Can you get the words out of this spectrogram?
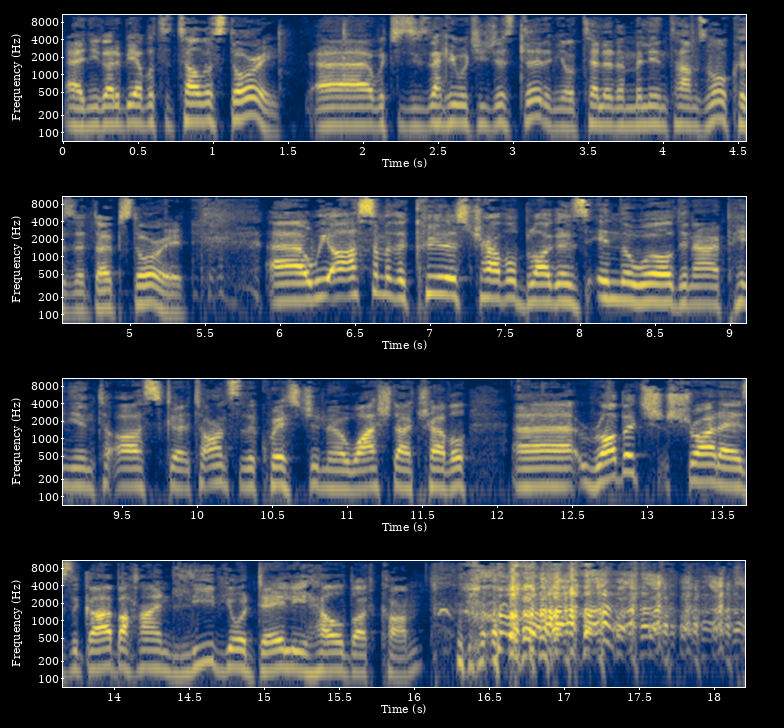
And you gotta be able to tell the story, uh, which is exactly what you just did, and you'll tell it a million times more because it's a dope story. uh, we asked some of the coolest travel bloggers in the world, in our opinion, to ask, uh, to answer the question, uh, why should I travel? Uh, Robert Schrader is the guy behind leaveyourdailyhell.com.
